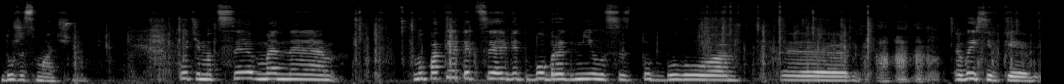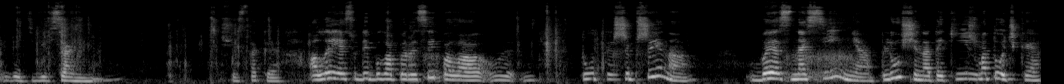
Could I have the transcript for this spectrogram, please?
Дуже смачно. Потім це в мене. Ну, пакетик це від Bob Red Mills. Тут було е, висівки від вівсяні. Щось таке. Але я сюди була пересипала е, тут шипшина без насіння, плющена такі шматочки.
